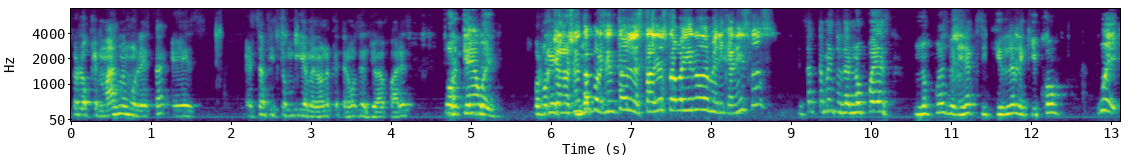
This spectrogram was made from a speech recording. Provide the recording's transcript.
pero lo que más me molesta es esta afición villamelona que tenemos en Ciudad Juárez. ¿Por qué, güey? Porque, el 80% del estadio estaba lleno de americanistas. Exactamente, o sea, no puedes, no puedes venir a exigirle al equipo Güey,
